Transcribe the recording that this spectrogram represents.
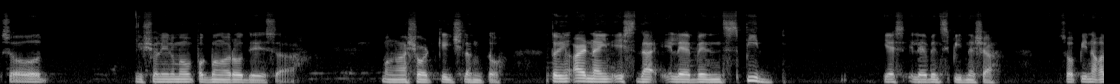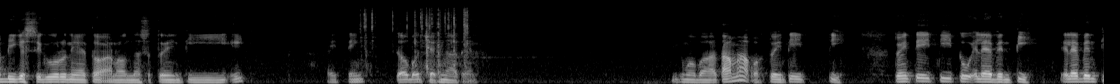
So, usually naman pag mga road is uh, mga short cage lang to. Ito yung R9 is the 11 speed. Yes, 11 speed na siya. So, pinaka-biggest siguro nito around nasa 28. I think. Double check natin. Hindi ko mabaka. Tama ako. 2080. 2080 to 11T. 11T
